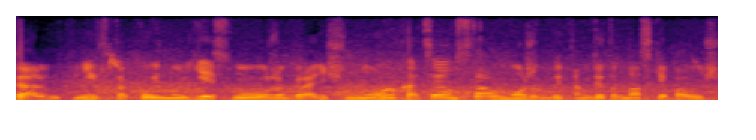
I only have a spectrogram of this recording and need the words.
Карвинг в них такой, ну, есть, но уже ограничен, но хотя он стал, может быть, там, где-то в носке получше.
